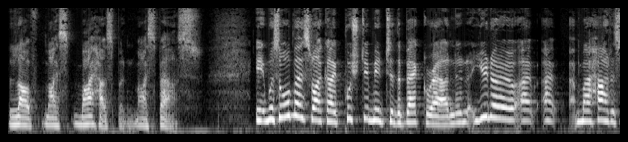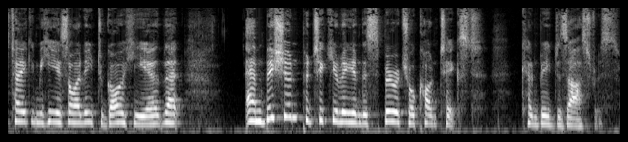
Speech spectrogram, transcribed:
love my, my husband, my spouse it was almost like I pushed him into the background. And, you know, I, I, my heart is taking me here, so I need to go here. That ambition, particularly in the spiritual context, can be disastrous.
